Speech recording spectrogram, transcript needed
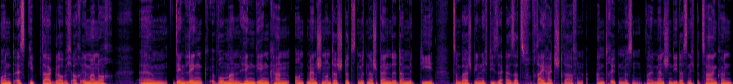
Und es gibt da, glaube ich, auch immer noch ähm, den Link, wo man hingehen kann und Menschen unterstützt mit einer Spende, damit die zum Beispiel nicht diese Ersatzfreiheitsstrafen antreten müssen. Weil Menschen, die das nicht bezahlen können,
